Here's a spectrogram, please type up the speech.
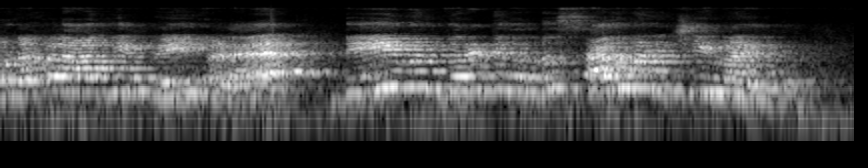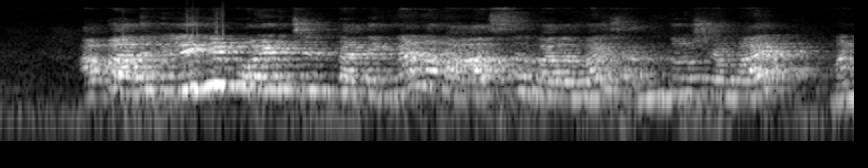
குணங்களாகிய பேய்களை தெய்வம் விரட்டுகிறது சர்வ நிச்சயமா இருக்கு அப்ப அது விலகி போயிடுச்சுன்னு பாத்தீங்கன்னா நம்ம ஆசீர்வாதமாய் சந்தோஷமாய் மன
